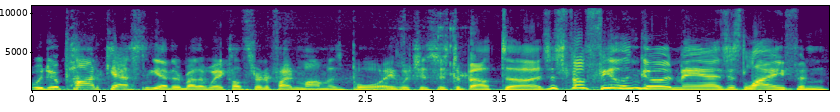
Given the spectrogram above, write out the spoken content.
We do a podcast together, by the way, called Certified Mama's Boy, which is just about uh, just about feeling good, man. It's just life, and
